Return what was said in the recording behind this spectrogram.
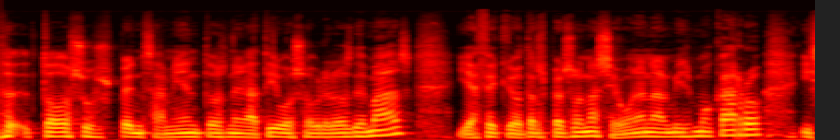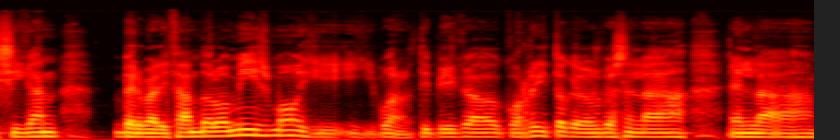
todos sus pensamientos negativos sobre los demás y hace que otras personas se unan al mismo carro y sigan verbalizando lo mismo y, bueno, el típico corrito que los ves en la, en la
